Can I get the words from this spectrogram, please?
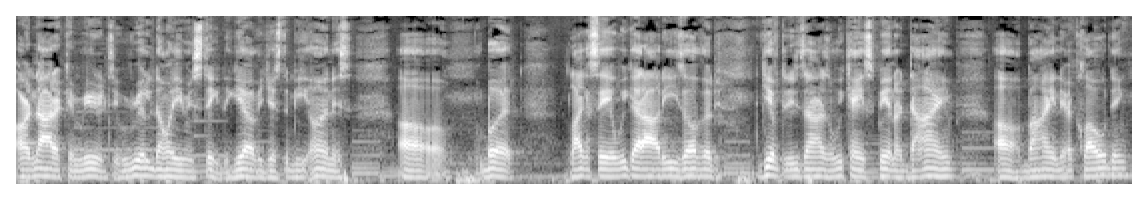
are not a community. We really don't even stick together, just to be honest. Uh, but like I said, we got all these other gifted designers, and we can't spend a dime uh, buying their clothing.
